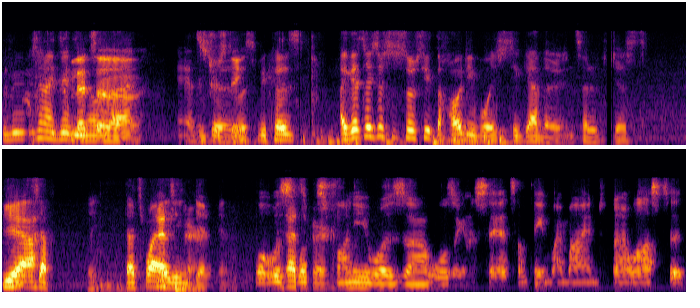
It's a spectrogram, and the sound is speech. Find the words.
The reason I didn't Let's know uh. that. answer to Interesting. this because I guess I just associate the Hardy Boys together instead of just Yeah. Separately. That's why That's I didn't fair. get it. What was That's what fair. funny was uh, what was I gonna say? I had something in my mind and I lost it.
